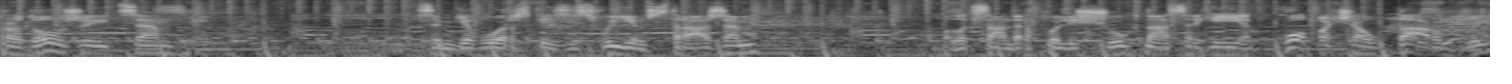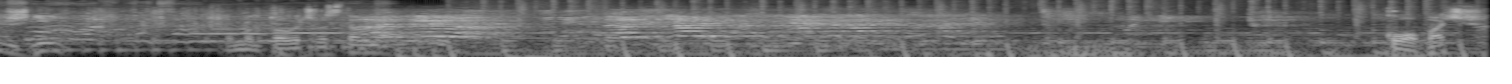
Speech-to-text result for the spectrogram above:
продовжується. Максим Яворський зі своїм стражем. Олександр Поліщук на Сергія Копача. Удар у ближній. Домонтович виставляє. Копач.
